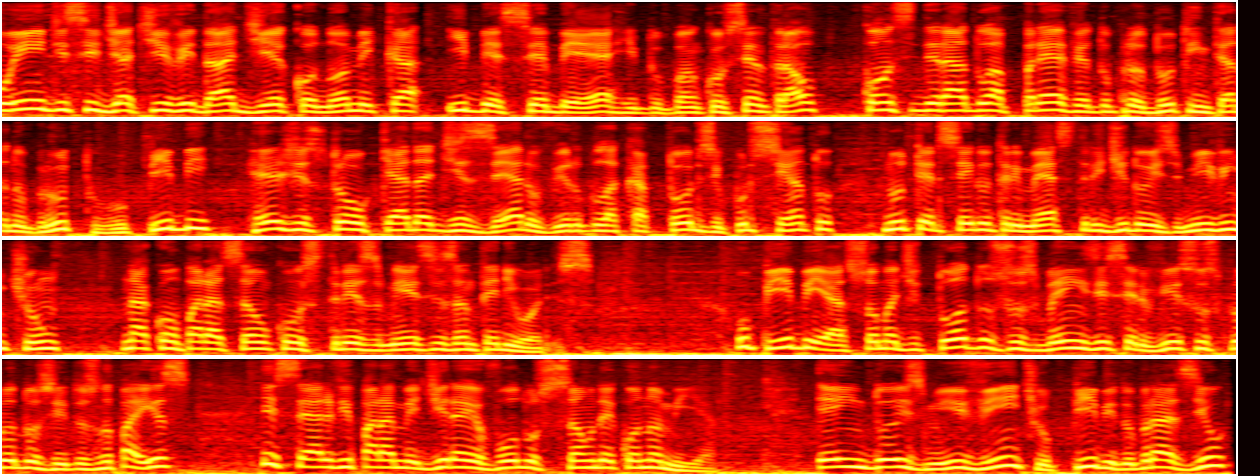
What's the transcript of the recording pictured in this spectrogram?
O Índice de Atividade Econômica IBCBR do Banco Central, considerado a prévia do Produto Interno Bruto, o PIB, registrou queda de 0,14% no terceiro trimestre de 2021, na comparação com os três meses anteriores. O PIB é a soma de todos os bens e serviços produzidos no país e serve para medir a evolução da economia. Em 2020, o PIB do Brasil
